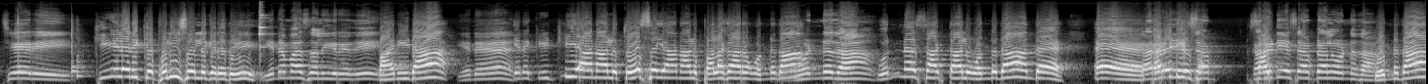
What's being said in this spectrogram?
சரி. கீழே நிக்க புலி சொல்லுகிறது. என்னம்மா சொல்லுகிறது? மணிடா என்ன? எனக்கு இட்லி ஆனாலும் தோசை ஆனாலும் பலகாரம் ஒண்ணுதான். ஒண்ணுதான். ஒன்ன சாப்பிட்டாலும் ஒண்ணுதான் அந்த கரடிய கரடிய சாப் கரடிய சாப்பிட்டாலும் ஒண்ணுதான் ஒண்ணுதான்.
